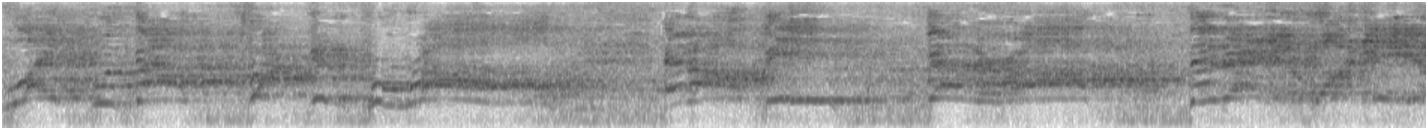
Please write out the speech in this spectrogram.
Like without fucking parole! And I'll be better off than any one of you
